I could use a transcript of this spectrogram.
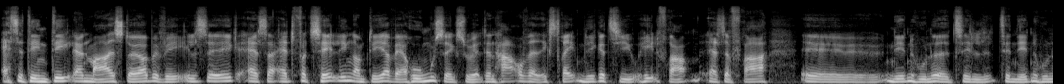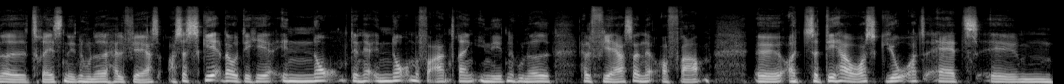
Altså, det er en del af en meget større bevægelse, ikke? Altså, at fortællingen om det at være homoseksuel, den har jo været ekstremt negativ helt frem, altså fra øh, 1900 til, til 1960-1970. Og så sker der jo det her enorm, den her enorme forandring i 1970'erne og frem. Øh, og så det har jo også gjort, at... Øh,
